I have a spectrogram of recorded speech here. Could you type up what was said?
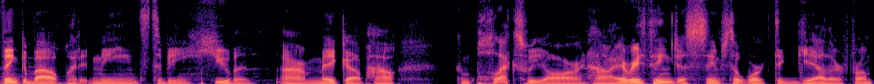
think about what it means to be human, our makeup, how complex we are, and how everything just seems to work together from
